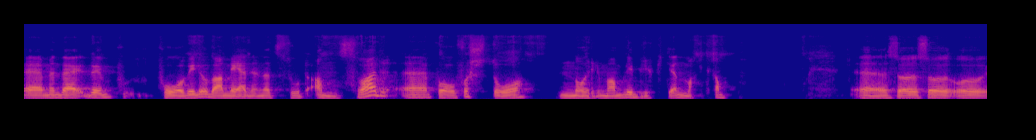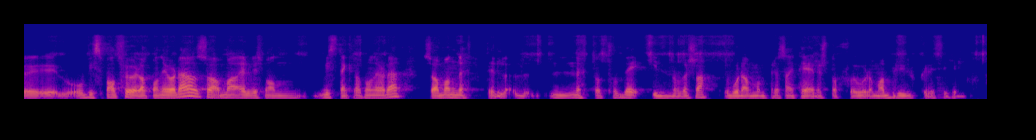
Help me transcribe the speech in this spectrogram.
Eh, men det, det påhviler jo da mediene et stort ansvar eh, på å forstå når man blir brukt i en maktkamp. Eh, så, så, og, og, hvis man føler at man gjør det, man, eller hvis man mistenker at man gjør det, så er man nødt til, nødt til å ta det innover seg. Hvordan man presenterer stoff og hvordan man bruker disse kildene.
